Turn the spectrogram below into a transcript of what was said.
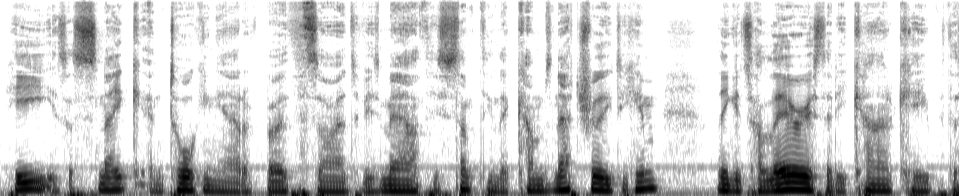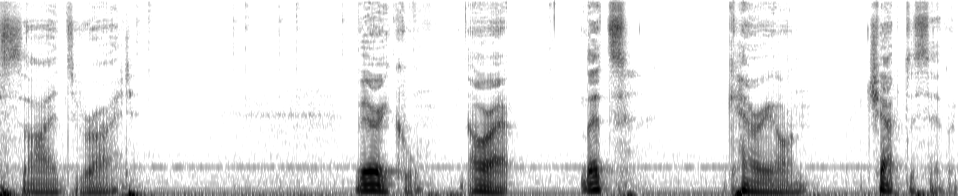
He is a snake, and talking out of both sides of his mouth is something that comes naturally to him. I think it's hilarious that he can't keep the sides right. Very cool. All right, let's carry on. Chapter 7.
